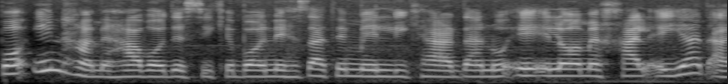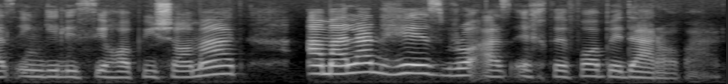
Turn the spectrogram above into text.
با این همه حوادثی که با نهزت ملی کردن و اعلام خلعیت از انگلیسی ها پیش آمد عملا حزب را از اختفا به در آورد.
